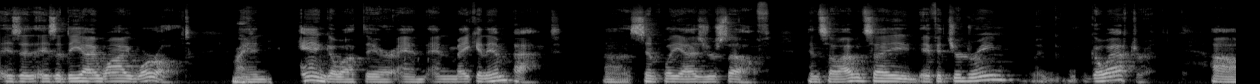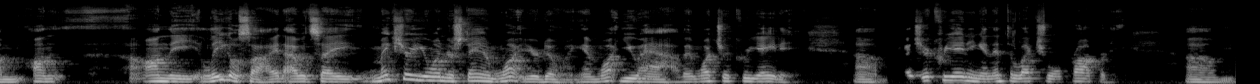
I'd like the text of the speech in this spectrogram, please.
is a, is a DIY world, right. and you can go out there and and make an impact uh, simply as yourself. And so I would say if it's your dream, go after it. Um, on on the legal side, I would say make sure you understand what you're doing and what you have and what you're creating, um, because you're creating an intellectual property, um,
